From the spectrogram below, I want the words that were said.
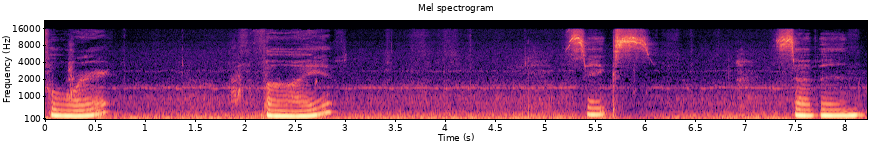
four, five, six, seven,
